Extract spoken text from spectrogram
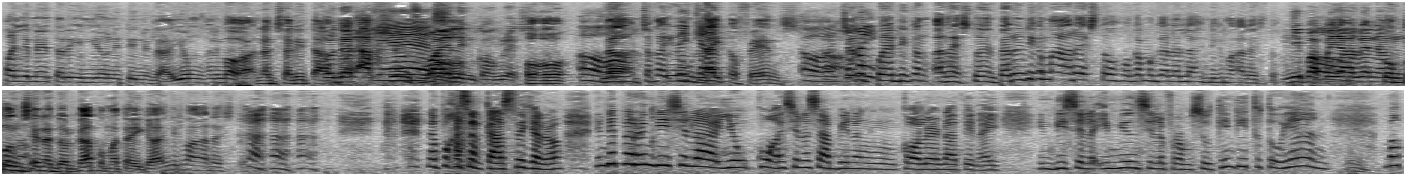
parliamentary immunity nila, yung halimbawa, nagsalita For their ka. actions Yes. while in Congress. Oo. Oo. Na, tsaka yung cannot- light offense. Oo, Pero tsaka- pwede kang arestuhin. Pero hindi ka ma-aresto. Huwag kang mag-alala. Hindi ka ma-aresto. Hindi papayagan ng... Kung, kung senador ka, pumatay ka, hindi ka ma-aresto. Napaka-sarcastic, ano? Hindi, pero hindi sila, yung, kung ang sinasabi ng caller natin ay hindi sila immune sila from suit, hindi totoo yan. Ma-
